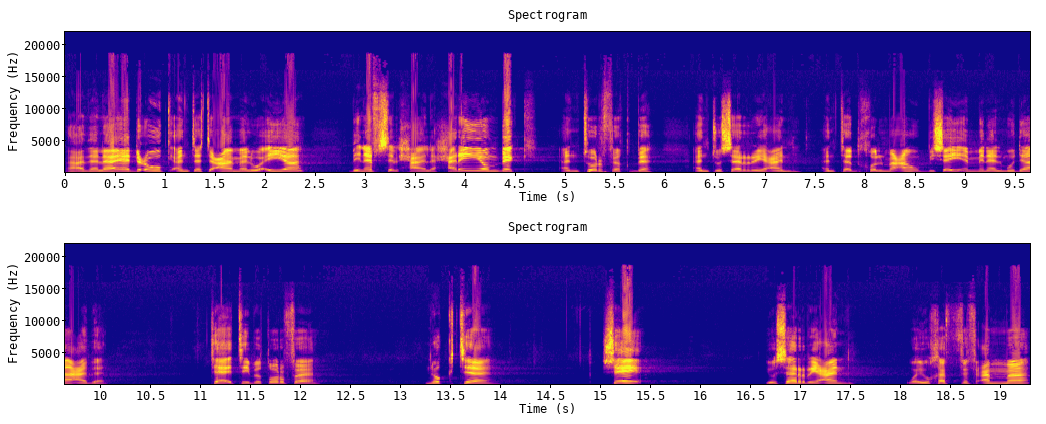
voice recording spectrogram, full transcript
هذا لا يدعوك أن تتعامل وإياه بنفس الحالة. حري بك أن ترفق به أن تسري عنه أن تدخل معه بشيء من المداعبة. تأتي بطرفة نكتة شيء يسري عنه ويخفف عما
